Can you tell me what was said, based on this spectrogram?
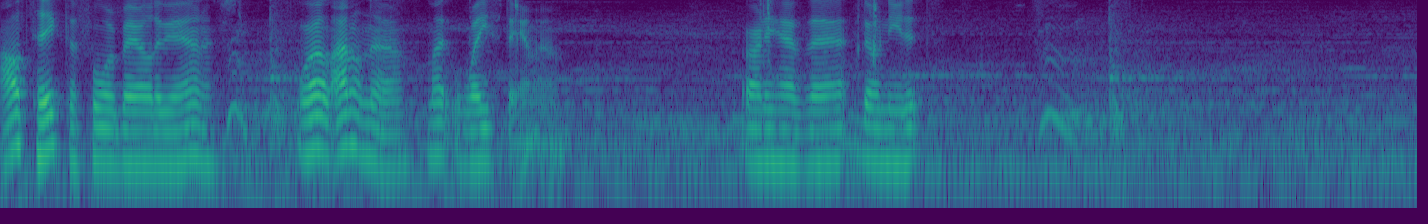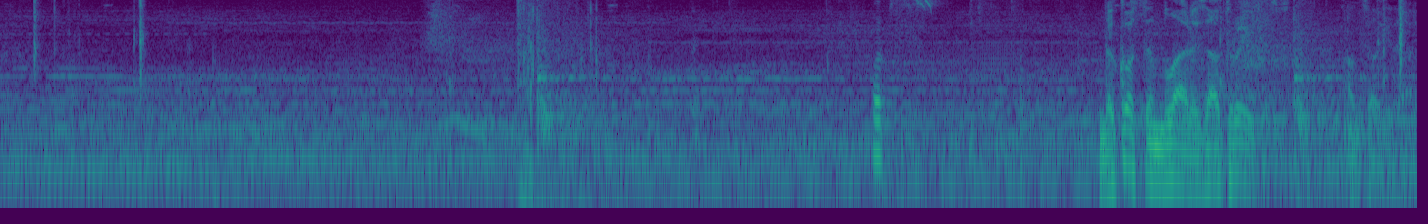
all. I'll take the four barrel to be honest. Well, I don't know. Might waste ammo. Already have that. Don't need it. Whoops. The cost in blood is outrageous. I'll tell you that.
